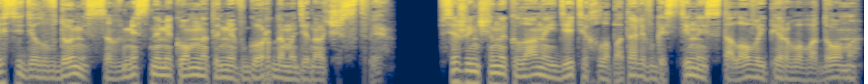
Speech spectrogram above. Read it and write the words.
Я сидел в доме с совместными комнатами в гордом одиночестве. Все женщины клана и дети хлопотали в гостиной столовой первого дома,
